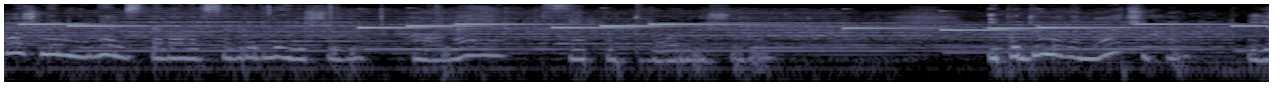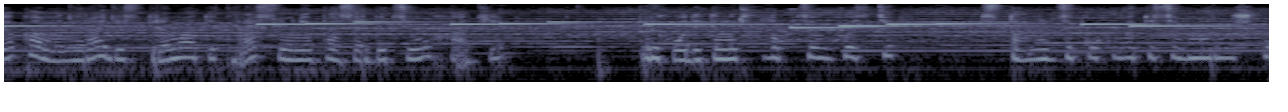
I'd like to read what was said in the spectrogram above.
кожним днем ставала все вродливішою, а Олена все потворнішою. І подумала мачуха, яка мені радість тримати красуню пасербицю у хаті. Приходитимуть хлопці у гості, стануть закохуватися в Марушку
